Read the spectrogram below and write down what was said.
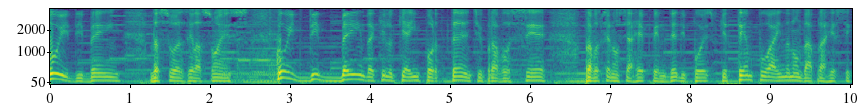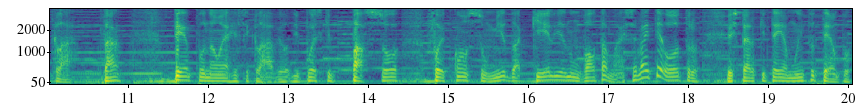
cuide bem das suas relações, cuide bem daquilo que é importante para você, para você não se arrepender depois, porque tempo ainda não dá para reciclar, tá? Tempo não é reciclável. Depois que passou, foi consumido aquele não volta mais. Você vai ter outro. Eu espero que tenha muito tempo.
